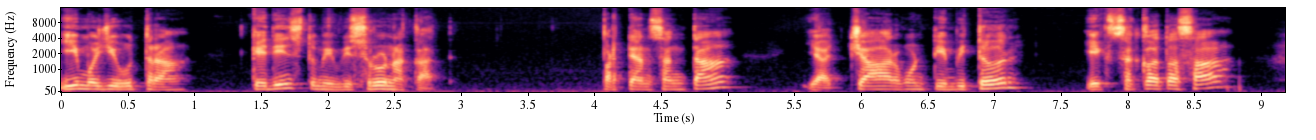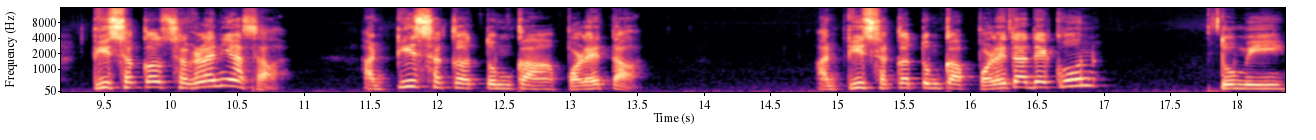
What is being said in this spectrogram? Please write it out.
ही म्हजी उतरां केदींच तुमी विसरूं नाकात परत्यान सांगता ह्या चार वण्टी भितर एक सकत आसा ती सकत सगळ्यांनी आसा आनी ती सकत तुमकां पळयता. आनी ती सकत तुमकां पळयता देखून तुमी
